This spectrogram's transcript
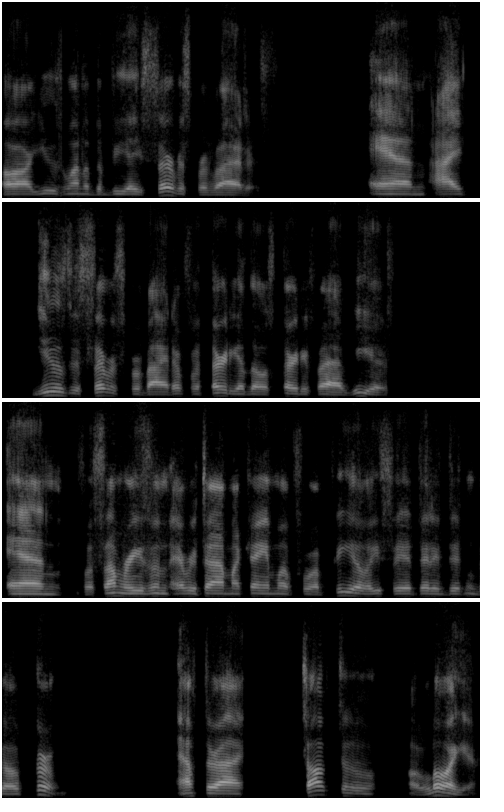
or use one of the VA service providers. And I used the service provider for 30 of those 35 years. And for some reason, every time I came up for appeal, he said that it didn't go through. After I talked to a lawyer,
